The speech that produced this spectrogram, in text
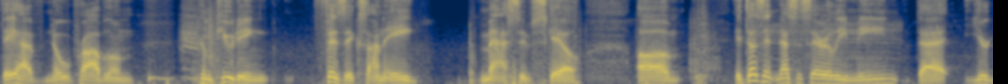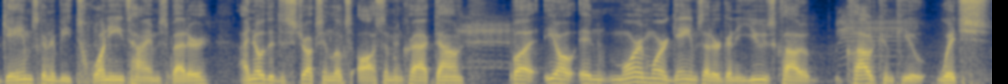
they have no problem computing physics on a massive scale. Um, it doesn't necessarily mean that your game's going to be 20 times better. I know the destruction looks awesome in Crackdown, but you know, in more and more games that are going to use cloud cloud compute, which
